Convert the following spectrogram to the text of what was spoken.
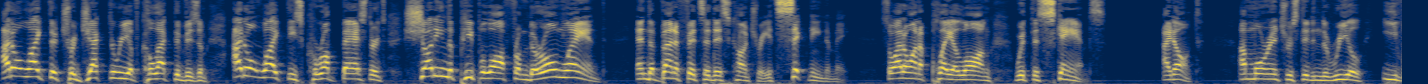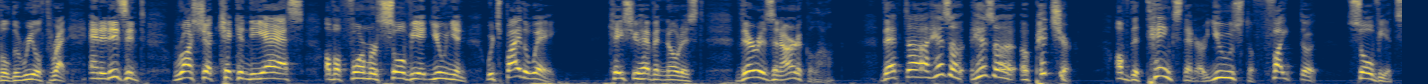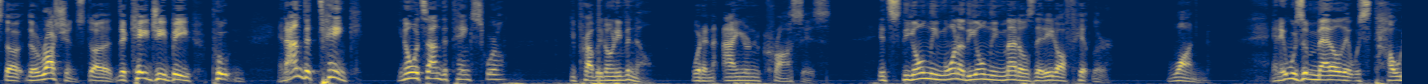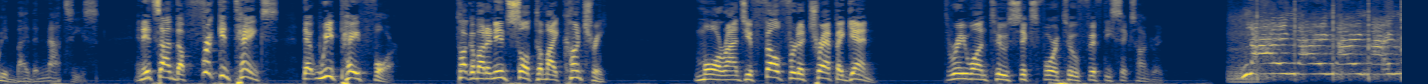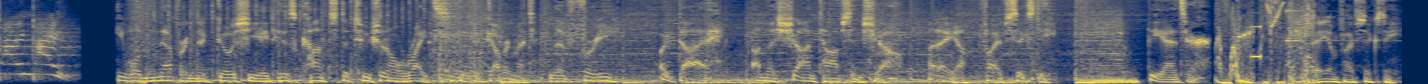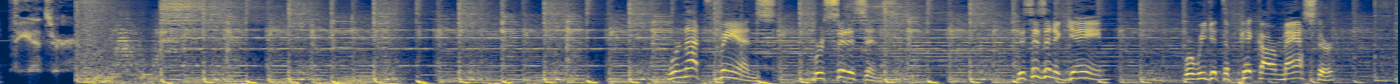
I don't like the trajectory of collectivism. I don't like these corrupt bastards shutting the people off from their own land and the benefits of this country. It's sickening to me. So I don't want to play along with the scams. I don't. I'm more interested in the real evil, the real threat. And it isn't Russia kicking the ass of a former Soviet Union, which, by the way, in case you haven't noticed, there is an article out that uh, has a has a, a picture of the tanks that are used to fight the Soviets, the, the Russians, the, the KGB, Putin. And on the tank, you know what's on the tank, Squirrel? You probably don't even know what an Iron Cross is. It's the only one of the only medals that Adolf Hitler won. And it was a medal that was touted by the Nazis. And it's on the frickin' tanks that we pay for. Talk about an insult to my country. Morons, you fell for the trap again. 312 642 5600. Nine, nine, nine, nine, nine, nine. He will never negotiate his constitutional rights with the government. Live free or die on The Shaun Thompson Show on AM 560. The answer. AM 560. The answer. We're not fans, we're citizens. This isn't a game where we get to pick our master.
